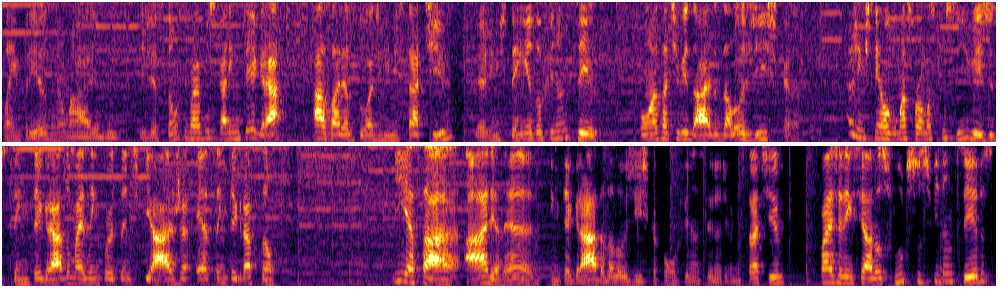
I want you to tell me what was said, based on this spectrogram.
uma empresa, né, uma área de, de gestão que vai buscar integrar as áreas do administrativo que a gente tem e do financeiro com as atividades da logística. Né? A gente tem algumas formas possíveis de se ter integrado, mas é importante que haja essa integração. E essa área né, integrada da logística com o financeiro administrativo vai gerenciar os fluxos financeiros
